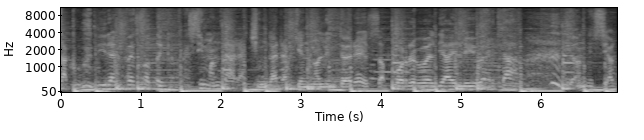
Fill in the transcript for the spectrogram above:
Sacudir el peso de que casi mandar a chingar a quien no le interesa. Por rebeldía y libertad Dionisia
